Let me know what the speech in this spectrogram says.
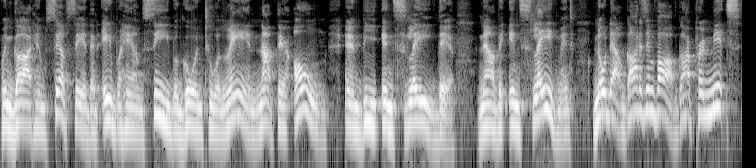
when God Himself said that Abraham's seed would go into a land not their own and be enslaved there. Now, the enslavement, no doubt, God is involved. God permits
